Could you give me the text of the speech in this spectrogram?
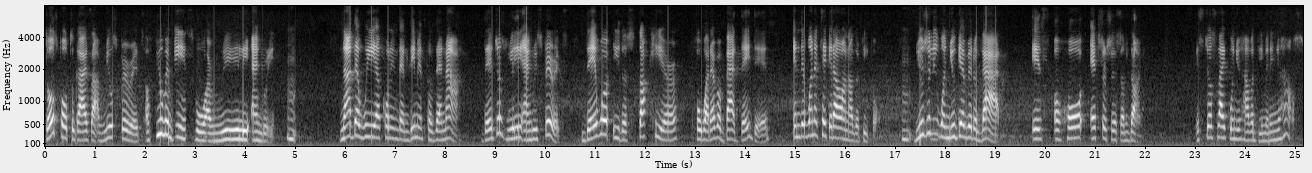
Those poltergeists are real spirits of human beings who are really angry. Mhm. Not that we are calling them demons because they're not. They're just really angry spirits. They were either stuck here for whatever bad they did, and they want to take it out on other people. Mm. Usually, when you get rid of that, is a whole exorcism done. It's just like when you have a demon in your house.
